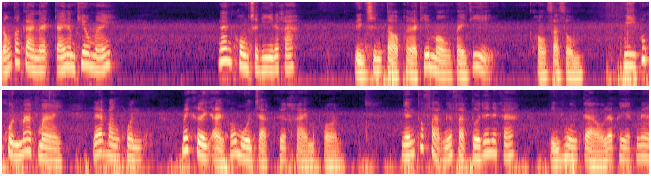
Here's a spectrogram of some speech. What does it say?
น้องต้องการไกด์นำเที่ยวไหม นั่นคงจะดีนะคะ หลินชินตอบขณะที่มองไปที่ของสะสม มีผู้คนมากมาย และบางคนไม่เคยอ่านข้อมูลจากเครือข่ายมาก่อน งั้นก็ฝากเนื้อฝากตัวด้วยนะคะ หลินฮวงกล่าวและพยักหน้า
